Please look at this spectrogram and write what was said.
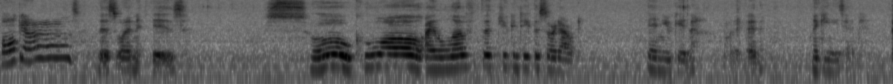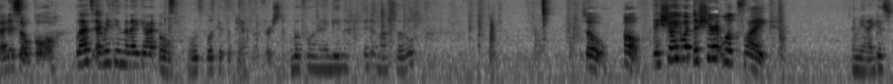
focus this one is so cool I love that you can take the sword out and you can put it in Nagini's head. That is so cool. That's everything that I got. Oh, let's look at the pamphlet first before I get ahead of myself. So, oh, they show you what the shirt looks like. I mean, I guess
